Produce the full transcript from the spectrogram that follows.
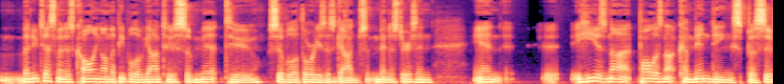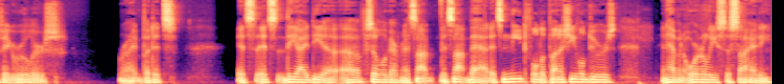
the New Testament is calling on the people of God to submit to civil authorities as God's ministers and and uh, he is not Paul is not commending specific rulers right but it's it's it's the idea of civil government it's not it's not bad it's needful to punish evildoers and have an orderly society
